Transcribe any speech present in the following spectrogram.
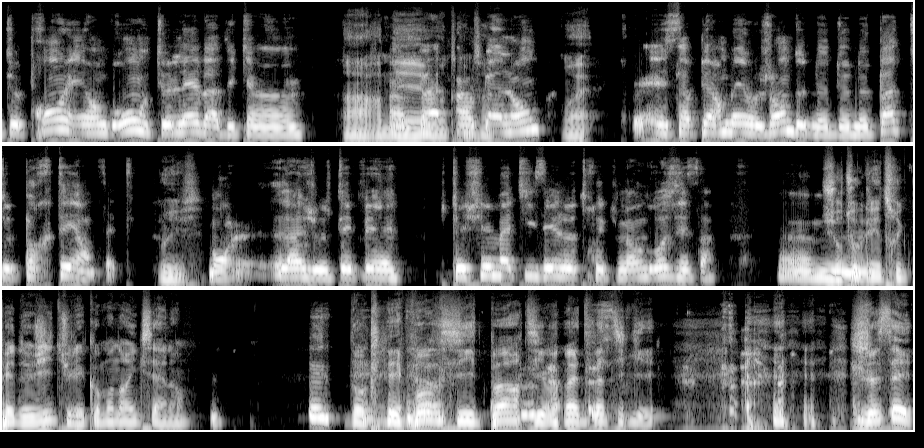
te prend et en gros, on te lève avec un, Un un, harnais pa- ou un truc un comme ça palan Ouais. Et ça permet aux gens de ne, de ne pas te porter en fait. Oui. Bon, là, je t'ai fait, je t'ai schématisé le truc, mais en gros, c'est ça. Euh, Surtout que les trucs P2J, tu les commandes en XL. hein. Donc les pauvres, s'ils te portent, ils vont être fatigués. je sais,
